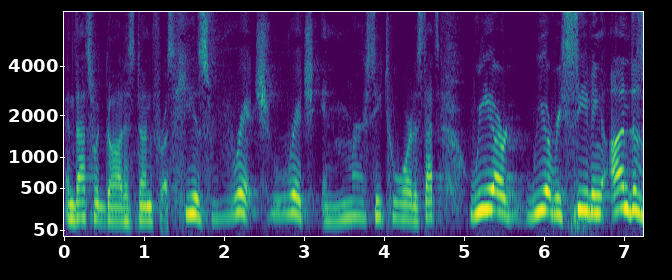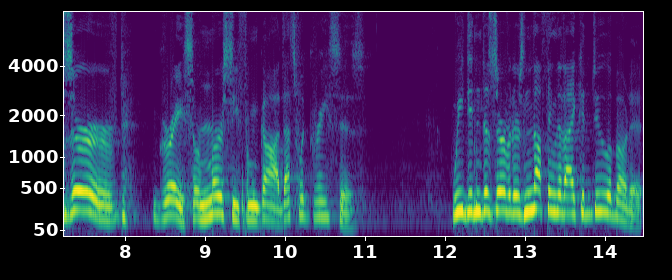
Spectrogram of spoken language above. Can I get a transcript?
And that's what God has done for us. He is rich, rich in mercy toward us. That's, we are, we are receiving undeserved grace or mercy from God. That's what grace is. We didn't deserve it. There's nothing that I could do about it.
